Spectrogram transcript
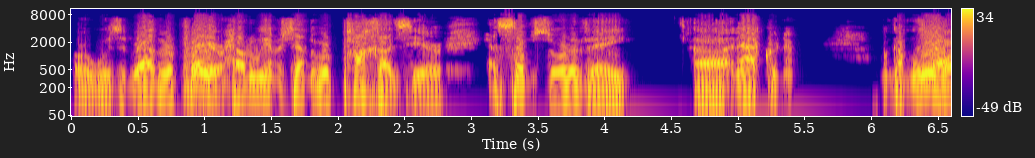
Or was it rather a prayer? How do we understand the word pachas here as some sort of a, uh, an acronym? Gamliel.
